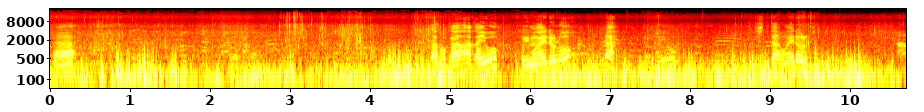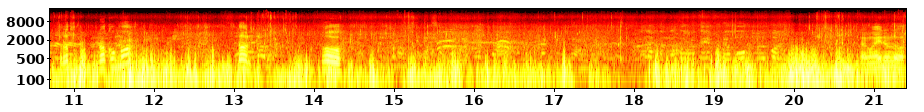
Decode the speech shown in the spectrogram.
Ha. Ah, pag-aa kayo. Pag mga idol oh. Dah. Isda mga idol. Rot, rokong mo. Don. Oh. Kaya mga idol oh.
